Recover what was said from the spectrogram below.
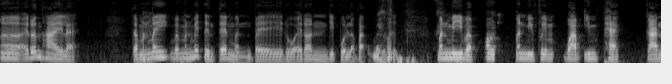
เออไอดอลไทยแหละ แต่มันไม่มันมันไม่ตื่นเต้นเหมือนไปดูไอดอลญี่ปุ่นแล้วแบบผมไม่ค่อยรู้สึกมันมีแบบความมันมีความ impact การ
